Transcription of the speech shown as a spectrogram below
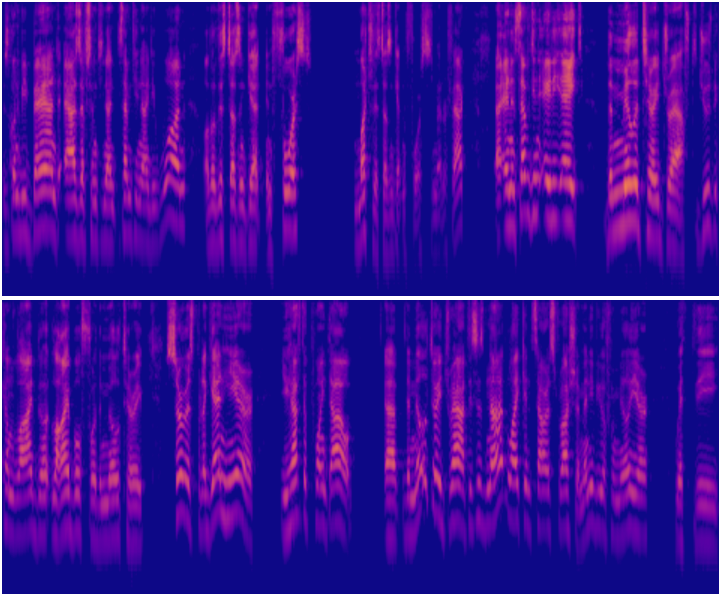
is going to be banned as of 1791, although this doesn't get enforced much of this doesn't get enforced, as a matter of fact. Uh, and in 1788, the military draft. Jews become liable, liable for the military service. But again, here, you have to point out uh, the military draft, this is not like in Tsarist Russia. Many of you are familiar with the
